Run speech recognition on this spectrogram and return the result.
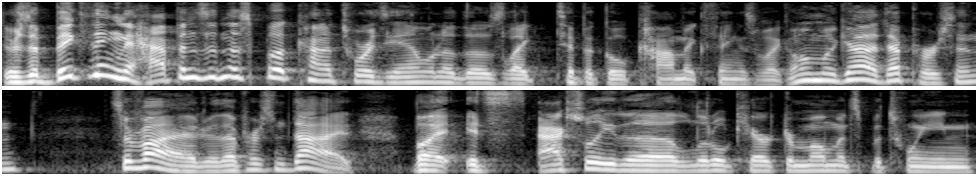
there's a big thing that happens in this book, kind of towards the end, one of those like typical comic things, like, oh my God, that person survived or that person died. But it's actually the little character moments between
